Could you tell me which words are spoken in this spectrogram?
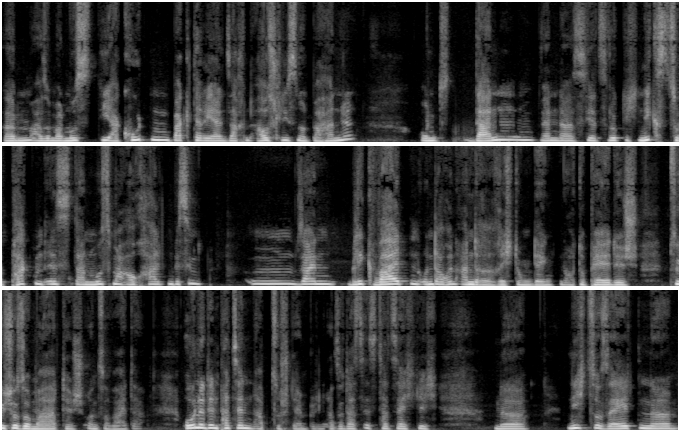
Ähm, also man muss die akuten bakteriellen Sachen ausschließen und behandeln. Und dann, wenn das jetzt wirklich nichts zu packen ist, dann muss man auch halt ein bisschen seinen Blick weiten und auch in andere Richtungen denken, orthopädisch, psychosomatisch und so weiter, ohne den Patienten abzustempeln. Also das ist tatsächlich eine nicht so seltene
